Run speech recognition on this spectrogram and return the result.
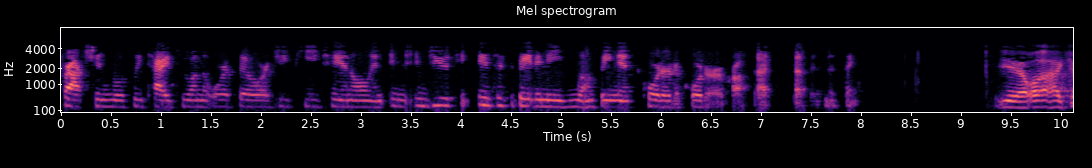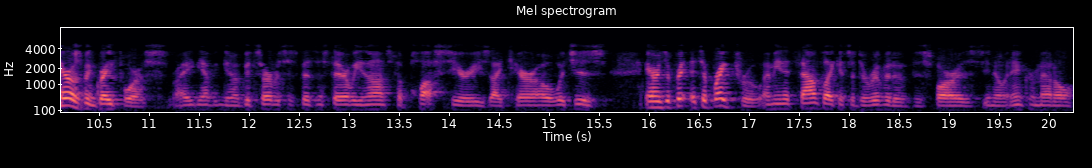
traction mostly tied to on the ortho or GP channel? And do you anticipate any lumpiness quarter to quarter across that that business? Thanks. Yeah. Well, iTero's been great for us, right? You have good services business there. We announced the Plus series iTero, which is, Erin, it's a breakthrough. I mean it sounds like it's a derivative as far as you know, an incremental,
